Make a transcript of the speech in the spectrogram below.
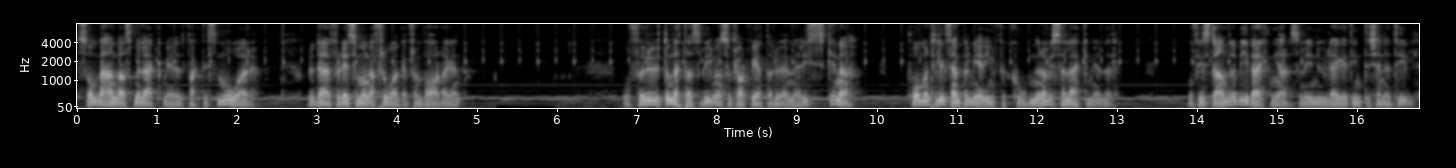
som behandlas med läkemedel faktiskt mår. Och det är därför det är så många frågor från vardagen. Och förutom detta så vill man såklart veta hur det är med riskerna Får man till exempel mer infektioner av vissa läkemedel? Och finns det andra biverkningar som vi i nuläget inte känner till?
